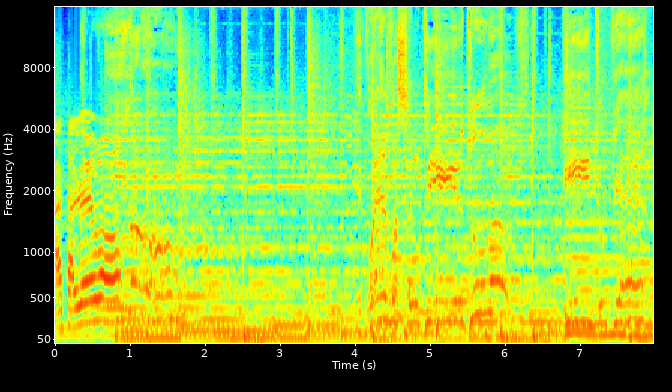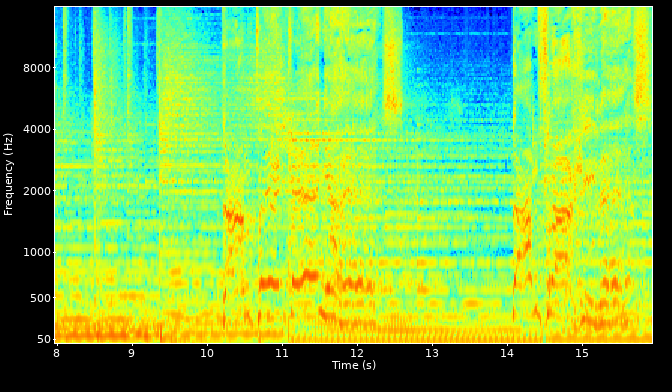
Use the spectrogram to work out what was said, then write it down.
Hasta luego. Que vuelvo a sentir tu voz y tu piel. Es, tan frágil es.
